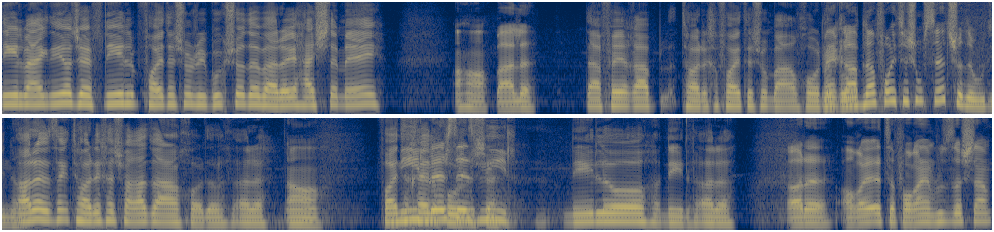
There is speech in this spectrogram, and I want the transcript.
نیل مگنی و جف نیل fight شون rebook شده برای 8 می. آها. بله. دفعه قبل تاریخ fight شون به هم خورده من بود. قبلا fight شون set شده بود اینا؟ آره مثلا تاریخش فقط به هم خورده بود. آره. آه. fight نیل خیلی خوب میشه. نیل. نیل و نیل آره. آره. آقای اتفاقا امروز داشتم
